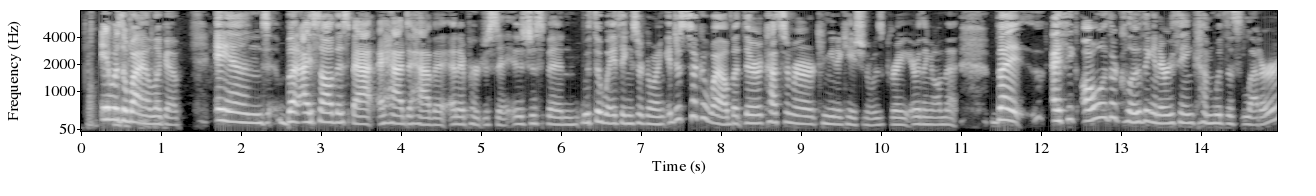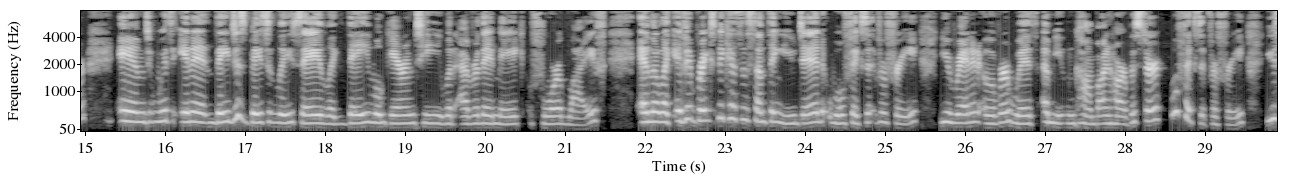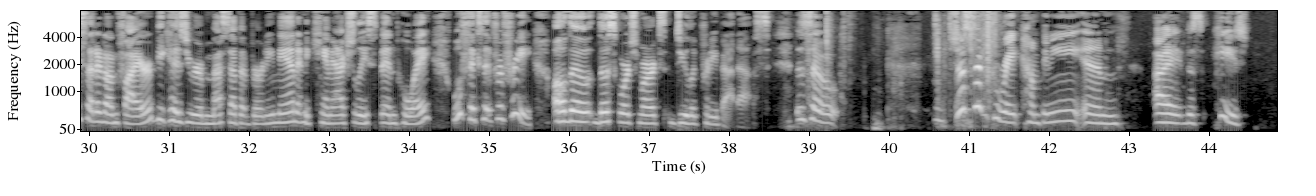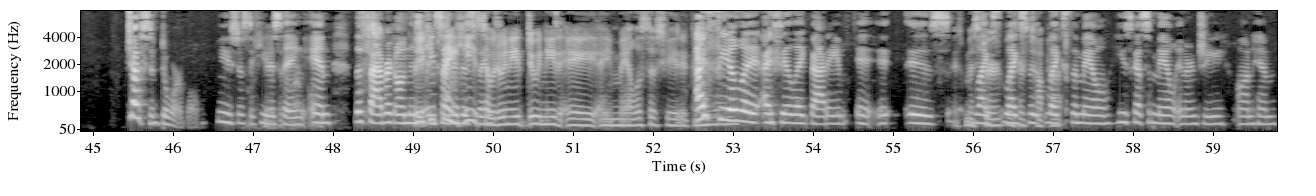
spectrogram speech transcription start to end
Well, It was a while ago. And but I saw this bat, I had to have it and I purchased it. It's just been with the way things are going. It just took a while, but their customer communication was great, everything on that. But I think all of their clothing and everything come with this letter and within it they just basically say like they will guarantee whatever they make for life. And they're like if it breaks because of something you did, we'll fix it for free. You ran it over with a mutant combine harvester, we'll fix it for free you set it on fire because you were messed up at Burning Man and it can't actually spin poi, we'll fix it for free. Although those scorch marks do look pretty badass. So just a great company and I just he's just adorable. He's just the cutest thing. And the fabric on his But you keep inside saying of his he, so do we need do we need a, a male associated? I then? feel like I feel like Batty it, it is likes likes the likes the male. He's got some male energy on him.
